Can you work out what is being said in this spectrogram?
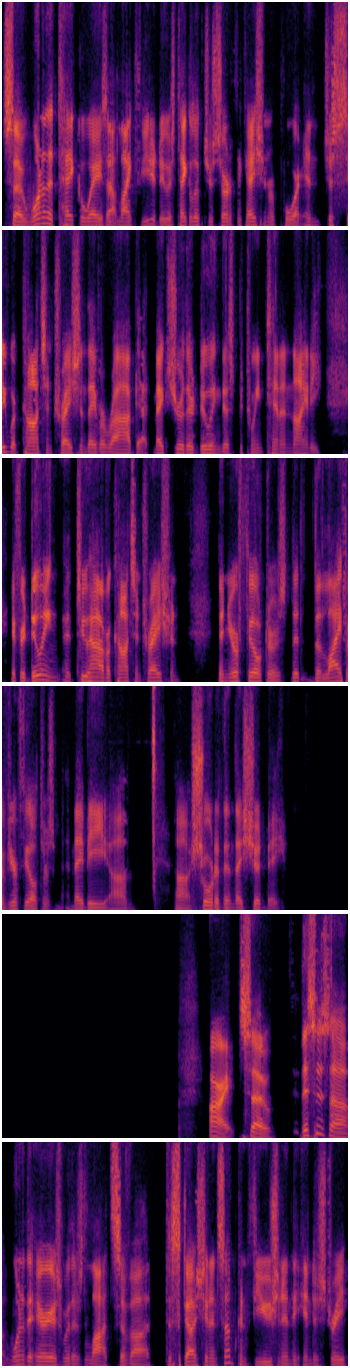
So one of the takeaways I'd like for you to do is take a look at your certification report and just see what concentration they've arrived at. Make sure they're doing this between 10 and 90. If you're doing too high of a concentration, then your filters, the, the life of your filters may be um, uh, shorter than they should be. All right, so this is uh, one of the areas where there's lots of uh, discussion and some confusion in the industry,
